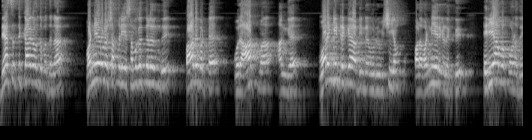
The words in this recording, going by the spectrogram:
தேசத்துக்காக வந்து பார்த்தீங்கன்னா வன்னியகுல சத்திரிய சமூகத்திலிருந்து பாடுபட்ட ஒரு ஆத்மா அங்க உறங்கிட்டு இருக்கு அப்படின்ற ஒரு விஷயம் பல வன்னியர்களுக்கு தெரியாம போனது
